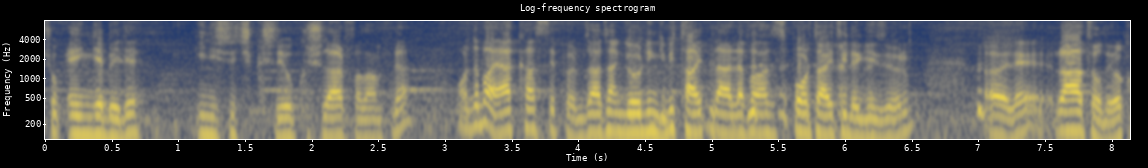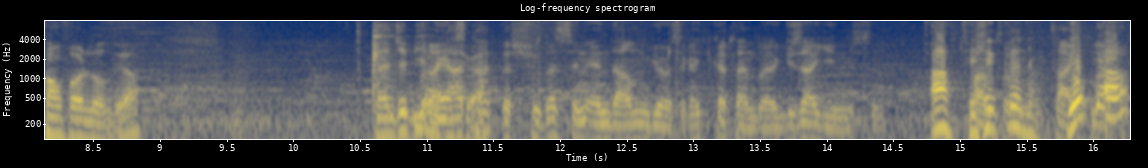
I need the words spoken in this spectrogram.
çok engebeli inişli çıkışlı yokuşlar falan filan. Orada bayağı kas yapıyorum. Zaten gördüğün gibi tight'larla falan spor tight'ıyla geziyorum. Öyle rahat oluyor, konforlu oluyor. Bence bir ayağa kalk da şurada senin endamını görsek. Hakikaten böyle güzel giyinmişsin. Ah teşekkür Pantolon, ederim. Yok ya.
